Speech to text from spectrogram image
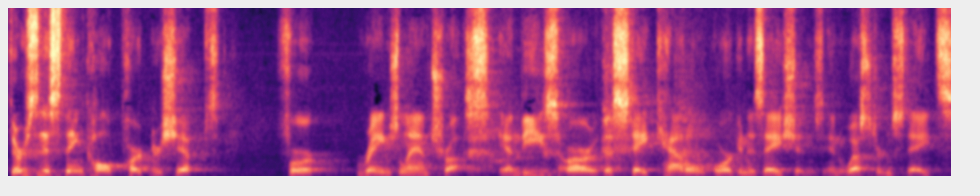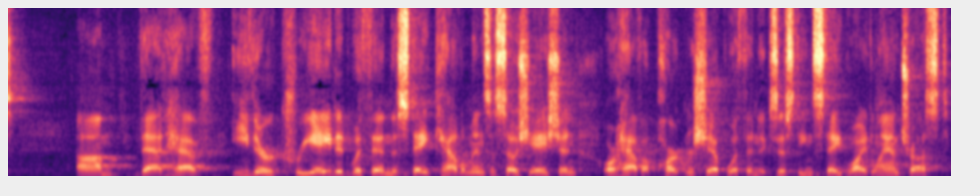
there's this thing called partnerships for rangeland trusts, and these are the state cattle organizations in western states um, that have either created within the State Cattlemen's Association or have a partnership with an existing statewide land trust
